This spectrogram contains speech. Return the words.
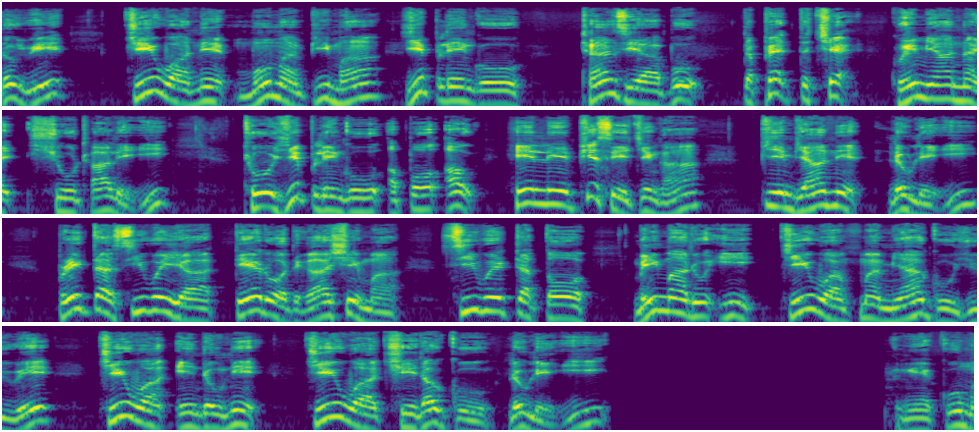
လှုပ်၍ခြေဝါနှင့်မွမ်းမံပြီးမှရစ်ပလင်ကိုထမ်းเสียဖို့တစ်ဖက်တစ်ချက် ခွင်းများ၌ရှိုထားလေ၏ထိုရစ်ပလင်ကို အပေါ်အောက်ဟင်းလင်းဖြစ်စေခြင်းဟာပြင်ပြားနှင့်လှုပ်လေ၏ပရိသတ်စည်းဝေးရာတဲတော်တကားရှိမှစည်းဝေးတတ်သောမိမတို့၏ခြေဝါမှန်များကိုယူ၍ခြေဝါအင်တုံနှင့်ခြေဝါခြေတော့ကိုလှုပ်လေ၏ငယ်ကူမ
